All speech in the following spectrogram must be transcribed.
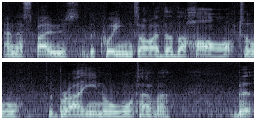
And I suppose the queen's either the heart or the brain or whatever. But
